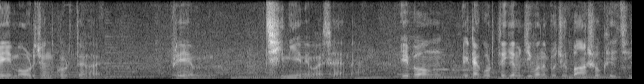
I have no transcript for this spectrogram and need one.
প্রেম অর্জন করতে হয়। প্রেম ছিনিয়ে নেওয়া যায় না। এবং এটা করতে গিয়ে আমি জীবনে প্রচুর বাঁশও খেয়েছি।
